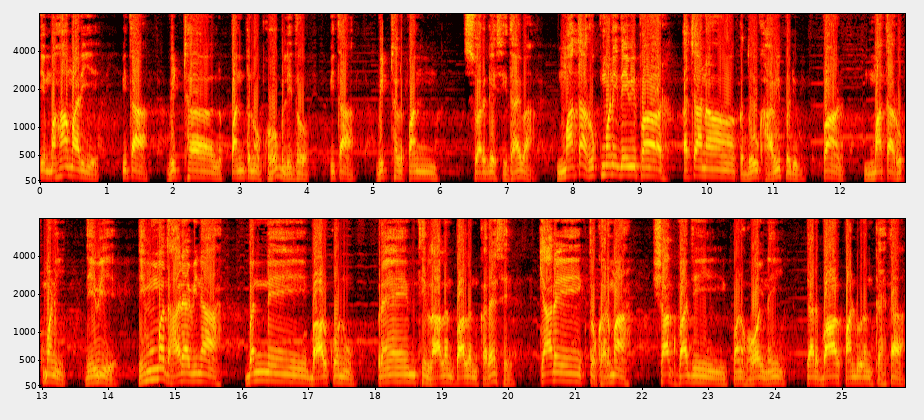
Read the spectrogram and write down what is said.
એ મહામારીએ પિતા વિઠ્ઠલ પંતનો ભોગ લીધો. પિતા વિઠ્ઠલ પંત સ્વર્ગે સીધાવ્યા. માતા રૂકમણી દેવી પર અચાનક દુઃખ આવી પડ્યું. પણ માતા રૂકમણી દેવીએ હિંમત હાર્યા વિના બંને બાળકોનું પ્રેમથી લાલન પાલન કરે છે. ક્યારેક તો ઘરમાં શાકભાજી પણ હોય નહીં, ત્યારે બાળ પાંડુરંગ કહેતા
